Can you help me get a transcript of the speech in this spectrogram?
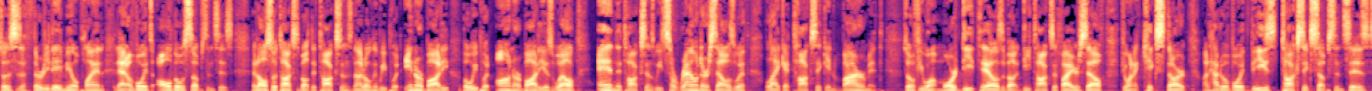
So this is a 30 day meal plan that avoids all those substances. It also talks about the toxins not only we put in our body, but we put on our body as well and the toxins we surround ourselves with like a toxic environment. So if you want more details about detoxify yourself, if you want a kickstart on how to avoid these toxic substances,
